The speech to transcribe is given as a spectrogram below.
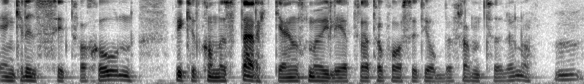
en krissituation. Vilket kommer stärka ens möjligheter att ha kvar sitt jobb i framtiden. Då. Mm.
